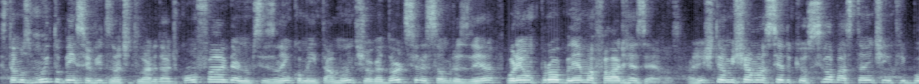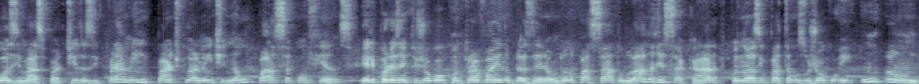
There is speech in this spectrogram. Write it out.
Estamos muito bem servidos na titularidade com o Fagner, não precisa nem comentar muito, jogador de seleção brasileira, porém é um problema falar de reservas. A gente tem o Michel Macedo que oscila bastante entre boas e más partidas e para mim, particularmente, não passa confiança. Ele, por exemplo, jogou contra o Havaí no Brasileirão do ano passado, lá na ressacada, quando nós empatamos o jogo em 1 a 1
